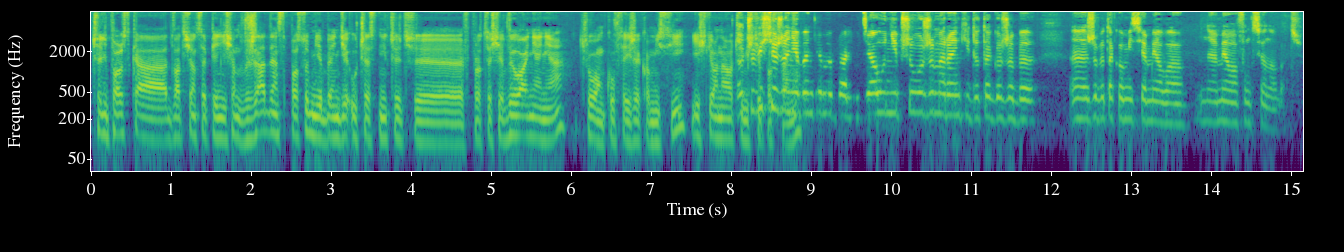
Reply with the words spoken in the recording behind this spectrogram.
Czyli Polska 2050 w żaden sposób nie będzie uczestniczyć e, w procesie wyłaniania członków tejże komisji, jeśli ona oczywiście Oczywiście, że powstanie? nie będziemy brali udziału, nie przyłożymy ręki do tego, żeby, e, żeby ta komisja miała, e, miała funkcjonować.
